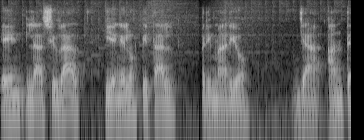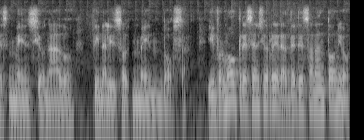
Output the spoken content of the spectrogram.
en la ciudad y en el hospital primario ya antes mencionado, finalizó Mendoza. Informó Crescencio Herrera desde San Antonio,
